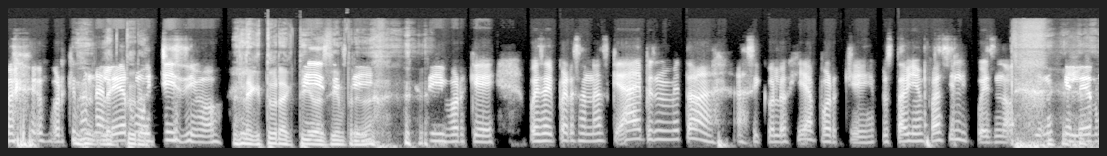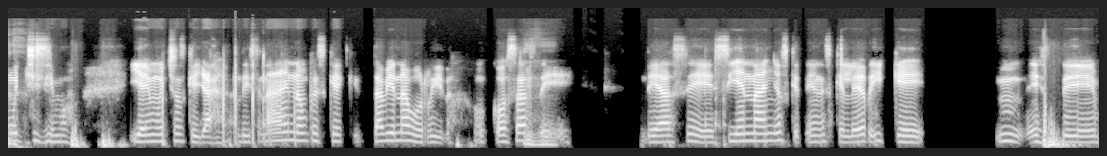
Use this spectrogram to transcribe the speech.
porque van a leer muchísimo. Lectura activa Sí, sí, siempre, ¿no? sí. Porque, pues, hay personas que: "Ay, pues me meto a a psicología porque, pues, está bien fácil", y pues no, tienes que leer muchísimo. Y hay muchos que ya dicen: "Ay, no, pues que que está bien aburrido", o cosas de de hace 100 años que tienes que leer y que, mm, este,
